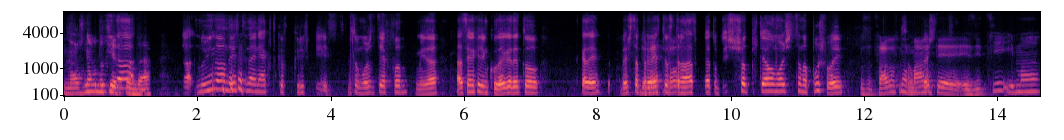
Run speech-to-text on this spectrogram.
Може много да ти е фън, да. да. но и на наистина е някакъв такъв крив кейс. Мисля, може да ти е фън. Ми да. Аз имах един колега, дето така де, беше се преместил в страната, която беше, защото постоянно може да се напушва и... Затова в нормалните езици има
